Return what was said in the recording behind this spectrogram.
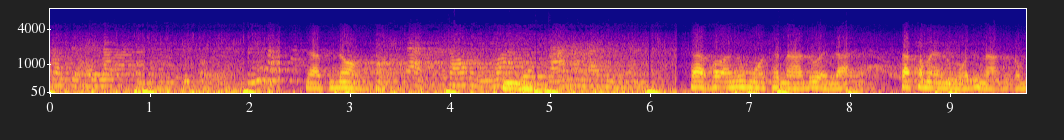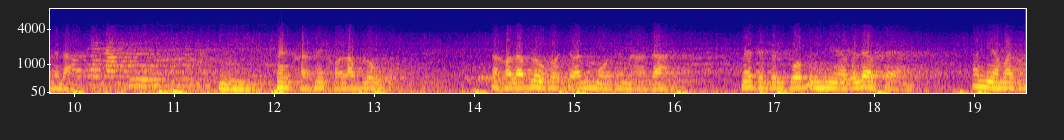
เขาจะได้รับผลบุญที่ตน ญาติพี่น้องญาติพี่น้องหรือว่าลูกหลานอะไรอย่างเงี้ยถ้าเขาอนุโมทนาด้วยได้ ถ้าเขาไม่อนุโมทนาเขาก็ไม่ได้เขาได้รับรู้ใช่ไหมคะอืมให้เขาให้เขารับลูกถ้าเขารับลูกเขาจะอนุโมทนาได้แม้แต่เป็นผัวเป็นเมียก็แล้วแต่ ถ้าเมียมาท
